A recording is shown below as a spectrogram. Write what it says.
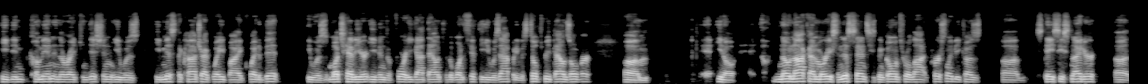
he didn't come in in the right condition. He was he missed the contract weight by quite a bit. He was much heavier even before he got down to the 150 he was at, but he was still three pounds over. Um, you know, no knock on Maurice in this sense. He's been going through a lot personally because um, Stacy Snyder, uh,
